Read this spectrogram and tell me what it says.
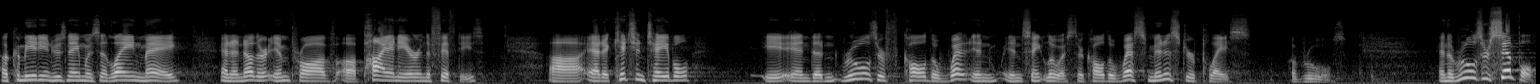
a, comedian whose name was Elaine May and another improv uh, pioneer in the 50s. Uh, at a kitchen table, and the rules are called the in, in St. Louis, they're called the Westminster Place of Rules. And the rules are simple.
